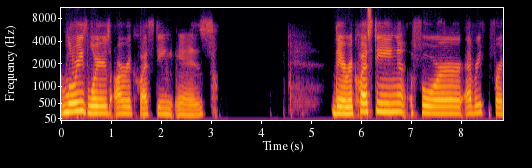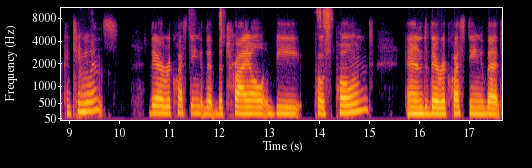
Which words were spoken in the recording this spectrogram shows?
Lori's lawyers are requesting is they're requesting for every for a continuance. They're requesting that the trial be postponed and they're requesting that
